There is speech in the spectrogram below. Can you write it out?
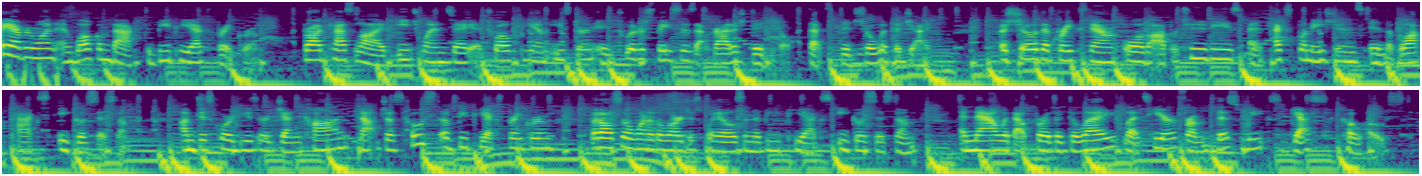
Hey everyone, and welcome back to BPX Break Room. Broadcast live each Wednesday at 12 p.m. Eastern in Twitter Spaces at Radish Dijital. That's digital with a J. A show that breaks down all the opportunities and explanations in the Blokpax ecosystem. I'm Discord user Jen Kahn, not just host of BPX Break Room, but also one of the largest whales in the BPX ecosystem. And now, without further delay, let's hear from this week's guest co host.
